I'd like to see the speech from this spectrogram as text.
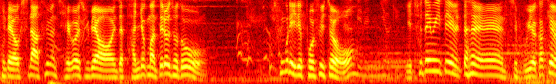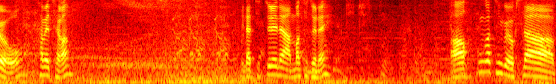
근데 역시나 수면 제거해 주면 이제 반격만 때려줘도 충분히 이득 볼 수 있죠. 이게 추데미기 때문에 일단은 지금 무기가 깎여요. 카메 차감 일단 뒷줄에는 안 맞춰주네 아 소금 같은 거 역시나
